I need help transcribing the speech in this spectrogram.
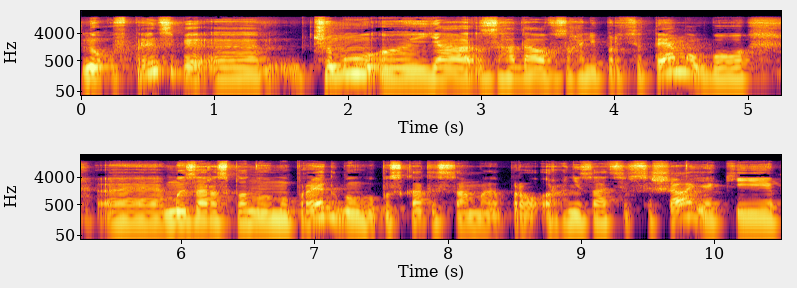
Ну, в принципі, е, чому е, я згадав взагалі про цю тему? Бо е, ми зараз плануємо проект, будемо випускати саме про організацію в США, які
